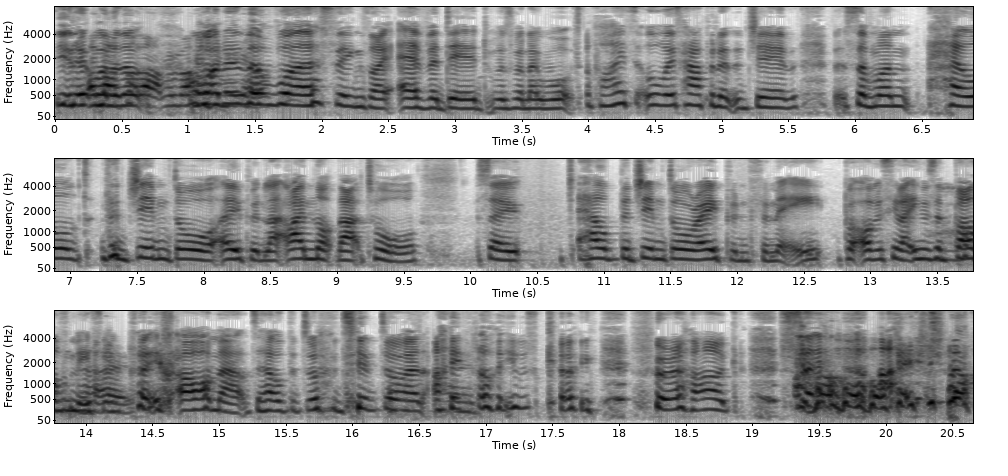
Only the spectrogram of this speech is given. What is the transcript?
You know, And one of the what that reminded one me of the of. worst things I ever did was when I walked. Why does it always happen at the gym? But someone held the gym door open. Like I'm not that tall, so held the gym door open for me. But obviously, like he was oh, above me, so he put his arm out to hold the door, gym door, and I oh, thought he was going for a hug. So Oh I just God.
